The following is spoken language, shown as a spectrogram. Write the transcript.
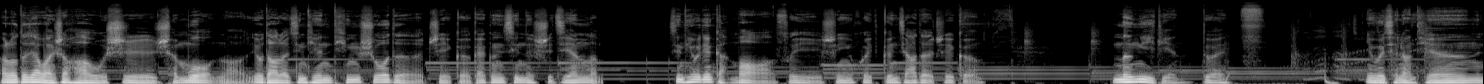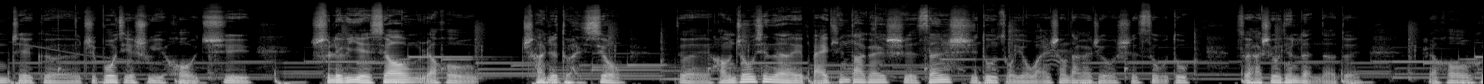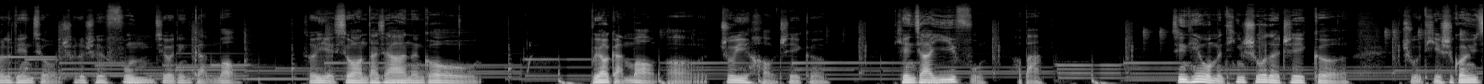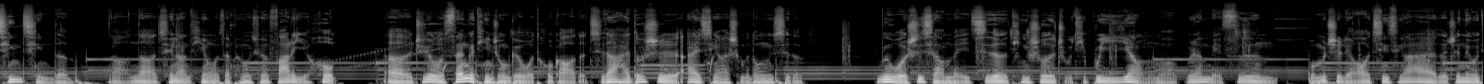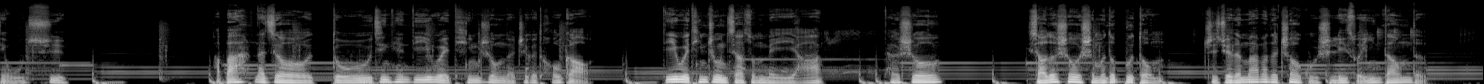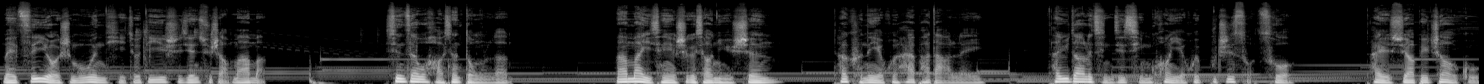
Hello，大家晚上好，我是沉默啊，又到了今天听说的这个该更新的时间了。今天有点感冒啊，所以声音会更加的这个闷一点。对，因为前两天这个直播结束以后去吃了一个夜宵，然后穿着短袖。对，杭州现在白天大概是三十度左右，晚上大概只有十四五度，所以还是有点冷的。对。然后喝了点酒，吹了吹风，就有点感冒，所以也希望大家能够不要感冒啊，注意好这个添加衣服，好吧？今天我们听说的这个主题是关于亲情的啊。那前两天我在朋友圈发了以后，呃，只有三个听众给我投稿的，其他还都是爱情啊什么东西的。因为我是想每一期的听说的主题不一样啊，不然每次。我们只聊情情爱爱的，真的有点无趣。好吧，那就读今天第一位听众的这个投稿。第一位听众叫做美牙，他说：“小的时候什么都不懂，只觉得妈妈的照顾是理所应当的。每次一有什么问题，就第一时间去找妈妈。现在我好像懂了，妈妈以前也是个小女生，她可能也会害怕打雷，她遇到了紧急情况也会不知所措。”他也需要被照顾。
